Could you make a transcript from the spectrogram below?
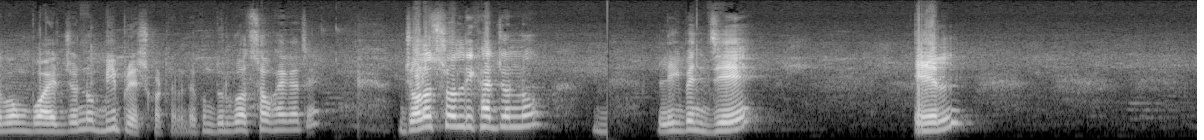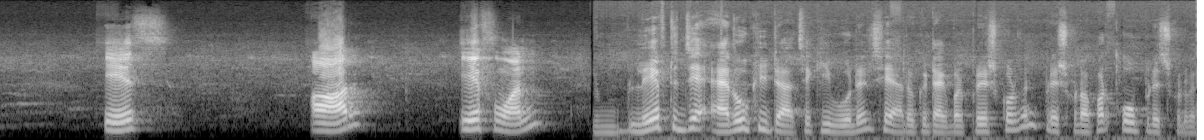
এবং বয়ের জন্য বি প্রেস করতে হবে। দেখুন দুর্গোৎসব হয়ে গেছে। জলস্রোত লেখার জন্য লিখবেন J L S R F one left যে অ্যারো কিটা আছে কিবোর্ডের সেই অ্যারো কিটা একবার প্রেস করবেন। প্রেস করার পর ও প্রেস করবেন।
